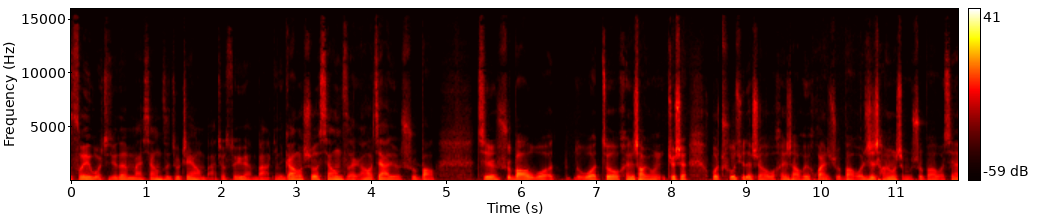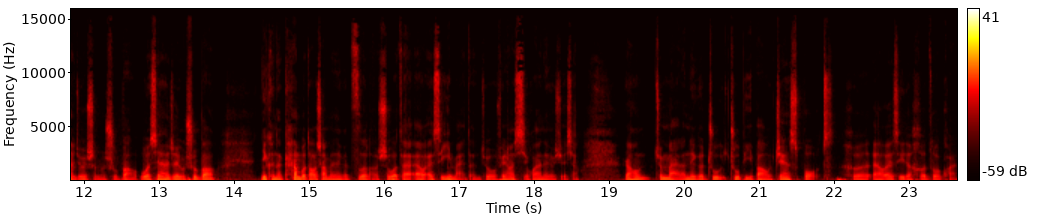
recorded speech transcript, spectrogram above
所以我是觉得买箱子就这样吧，就随缘吧。你刚刚说箱子，然后接下来就是书包。其实书包我我就很少用，就是我出去的时候我很少会换书包。我日常用什么书包，我现在就是什么书包。我现在这个书包。你可能看不到上面那个字了，是我在 LSE 买的，就我非常喜欢那个学校，然后就买了那个猪猪笔包 JanSport 和 LSE 的合作款，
